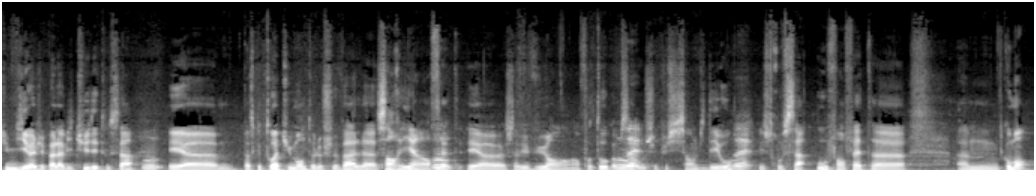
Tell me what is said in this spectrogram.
tu me dis, ouais, j'ai pas l'habitude et tout ça. Mm. Et parce que toi, tu montes le cheval sans rien en Mm. fait. Et je t'avais vu en, en photo comme ça, ou je sais plus si c'est en vidéo. Ouais. Et je trouve ça ouf en fait. comment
